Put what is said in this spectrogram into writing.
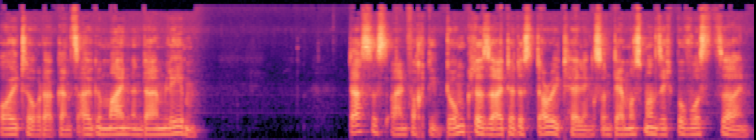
heute oder ganz allgemein in deinem Leben. Das ist einfach die dunkle Seite des Storytellings und der muss man sich bewusst sein.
